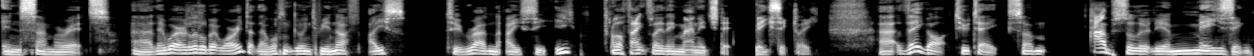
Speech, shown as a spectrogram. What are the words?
in St. Moritz. Uh, they were a little bit worried that there wasn't going to be enough ice to run ICE. Well, thankfully, they managed it, basically. Uh, they got to take some absolutely amazing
